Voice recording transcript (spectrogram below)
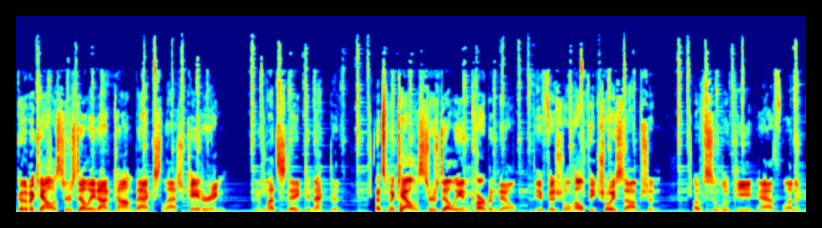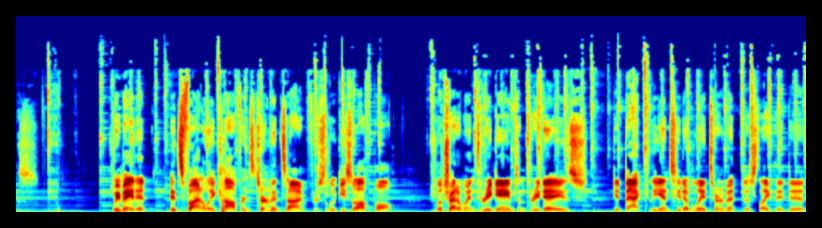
Go to McAllister'sDeli.com backslash catering and let's stay connected. That's McAllister's Deli in Carbondale, the official healthy choice option of Saluki Athletics. We made it. It's finally conference tournament time for Saluki softball. They'll try to win three games in three days, get back to the NCAA tournament just like they did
